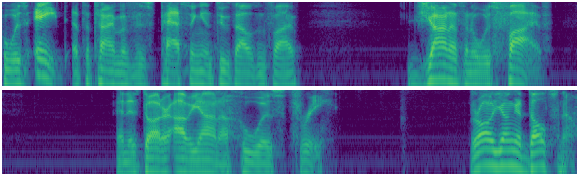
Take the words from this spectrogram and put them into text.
who was eight at the time of his passing in 2005, Jonathan, who was five, and his daughter Aviana, who was three. They're all young adults now.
